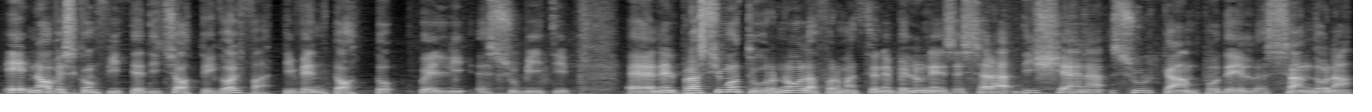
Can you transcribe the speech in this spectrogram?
e 9 sconfitte, 18 i gol fatti, 28 quelli subiti. Eh, nel prossimo turno la formazione bellunese sarà di scena sul campo del Sandonà.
